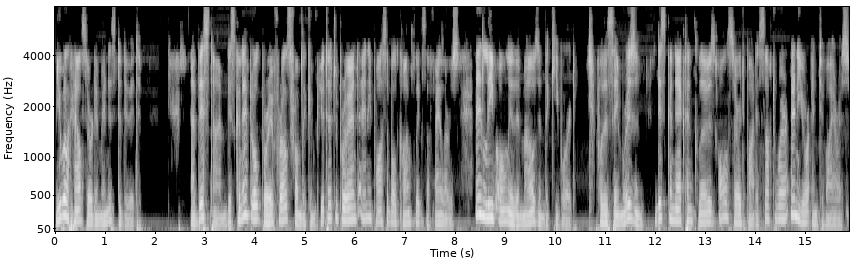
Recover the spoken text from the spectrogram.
You will have 30 minutes to do it. At this time, disconnect all peripherals from the computer to prevent any possible conflicts or failures, and leave only the mouse and the keyboard. For the same reason, disconnect and close all third-party software and your antivirus.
